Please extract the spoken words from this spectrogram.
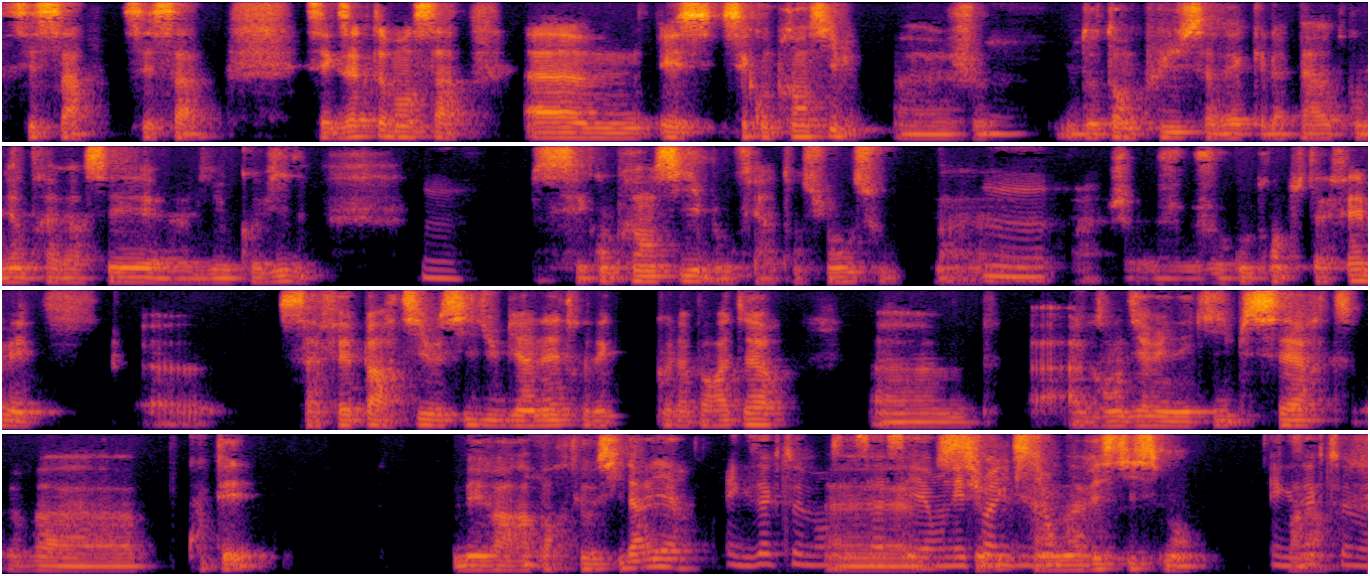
c'est ça, c'est ça, c'est exactement ça. Euh, et c'est compréhensible. Mm. D'autant plus avec la période qu'on vient de traverser liée au Covid. Mm. C'est compréhensible. On fait attention aux sous. Mm. Je, je, comprends tout à fait, mais ça fait partie aussi du bien-être des collaborateurs. Euh, agrandir une équipe, certes, va coûter, mais va rapporter aussi derrière. Exactement, c'est ça. on est, sur une vision. un investissement. Exactement.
